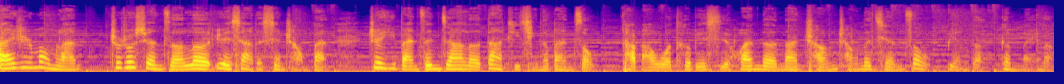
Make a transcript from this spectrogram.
白日梦蓝，周周选择了月下的现场版，这一版增加了大提琴的伴奏，他把我特别喜欢的那长长的前奏变得更美了。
